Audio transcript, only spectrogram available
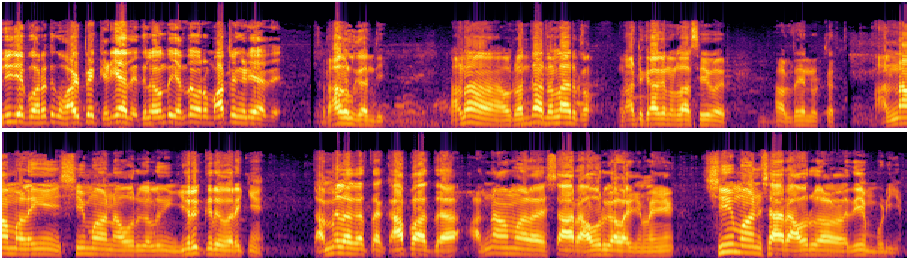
பிஜேபி வர்றதுக்கு வாய்ப்பே கிடையாது. இதுல வந்து எந்த ஒரு மாற்றம் கிடையாது. ராகுல் காந்தி. ஆனா அவர் வந்தா நல்லா இருக்கும். நாட்டுக்காக நல்லா செய்வார். அவ்வளவுதான் என்னோட கருத்து. அண்ணாமலையும் சீமான் அவர்களும் இருக்கிற வரைக்கும் தமிழகத்தை காப்பாற்ற அண்ணாமலை சார் அவர்களையும் சீமான் சார் அவர்களையும் முடியும்.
